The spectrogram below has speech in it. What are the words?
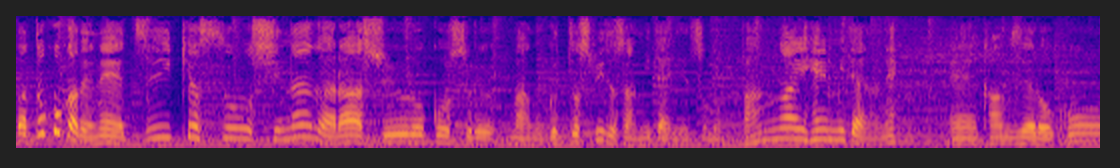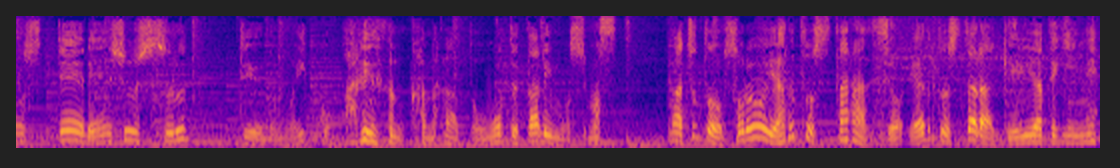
まあ、どこかでね、ツイキャスをしながら収録をする、まあ、あのグッドスピードさんみたいに、その番外編みたいなね、えー感じで録音して練習するっていうのも一個ありなのかなと思ってたりもします。まあちょっとそれをやるとしたらですよ、やるとしたらゲリラ的にね、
